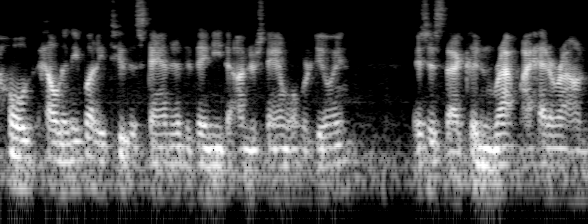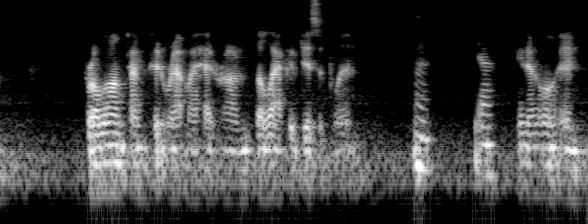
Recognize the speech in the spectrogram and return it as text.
hold held anybody to the standard that they need to understand what we're doing. It's just that I couldn't wrap my head around for a long time. Couldn't wrap my head around the lack of discipline. Mm, yeah. You know, and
